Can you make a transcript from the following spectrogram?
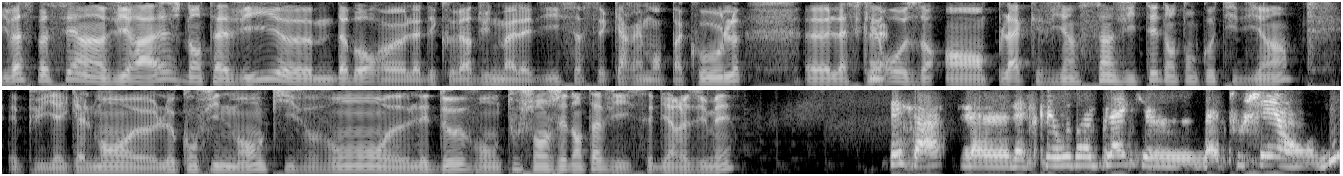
Il va se passer un virage dans ta vie. Euh, D'abord euh, la découverte d'une maladie, ça c'est carrément pas cool. Euh, la sclérose en plaques vient s'inviter dans ton quotidien. Et puis il y a également euh, le confinement qui vont, euh, les deux vont tout changer dans ta vie. C'est bien résumé? C'est ça. La, la, sclérose en plaques m'a touché en août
